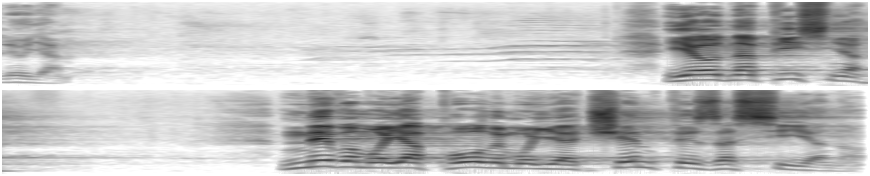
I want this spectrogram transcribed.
людям. Є одна пісня. Нива моя, поле моє, чим ти засіяно.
